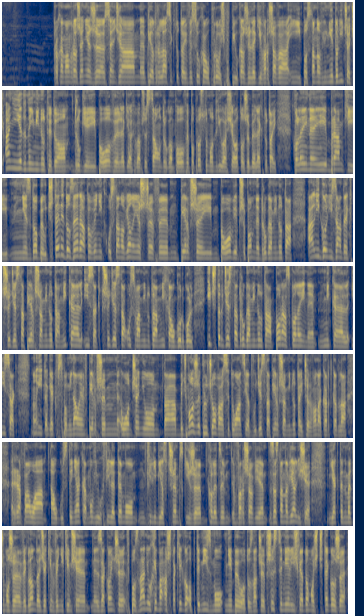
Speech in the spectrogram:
Trochę mam wrażenie, że sędzia Piotr Lasyk tutaj wysłuchał próśb piłkarzy Legii Warszawa i postanowił nie doliczać ani jednej minuty do drugiej połowy. Legia chyba przez całą drugą połowę po prostu modliła się o to, żeby Lech tutaj kolejnej bramki nie zdobył. 4 do 0 to wynik ustanowiony jeszcze w pierwszej połowie. Przypomnę, druga minuta Ali Golizadek, 31 minuta Mikael Isak, 38 minuta Michał Gurgul i 42 minuta po raz kolejny Mikael Isak. No i tak jak wspominałem w pierwszym łączeniu ta być może kluczowa sytuacja, 21 minuta i czerwona kartka dla Rafała Augustyniaka. Mówił chwilę temu Filip Jastrzębski, że koledzy w Warszawie zastanawiali się, jak ten mecz może wyglądać, jakim wynikiem się zakończy. W Poznaniu chyba aż takiego optymizmu nie było. To znaczy wszyscy mieli świadomość tego, że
